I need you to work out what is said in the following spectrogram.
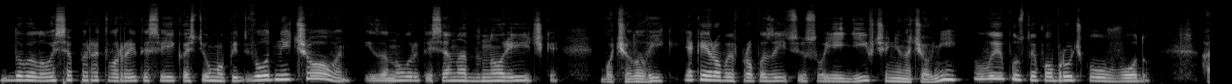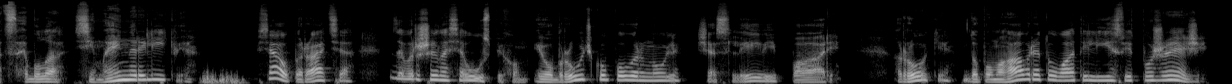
довелося перетворити свій костюм у підводний човен і зануритися на дно річки, бо чоловік, який робив пропозицію своїй дівчині на човні, випустив обручку у воду. А це була сімейна реліквія. Вся операція завершилася успіхом, і обручку повернули щасливій парі. Рокі допомагав рятувати ліс від пожежі.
